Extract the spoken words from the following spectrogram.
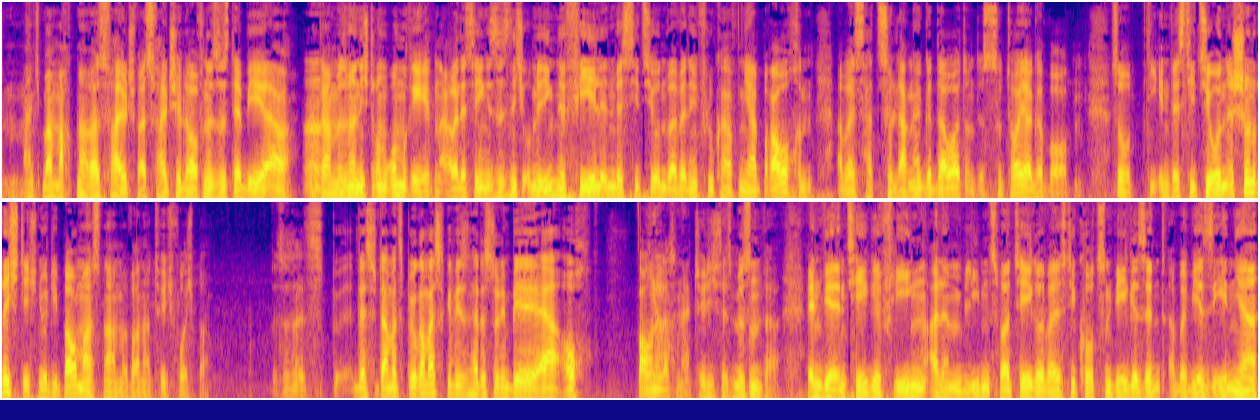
manchmal macht man was falsch. Was falsch gelaufen ist, ist der BER. Ah. da müssen wir nicht drum rumreden. Aber deswegen ist es nicht unbedingt eine Fehlinvestition, weil wir den Flughafen ja brauchen. Aber es hat zu lange gedauert und ist zu teuer geworden. So, die Investition ist schon richtig, nur die Baumaßnahme war natürlich furchtbar. Ist als, wärst du damals Bürgermeister gewesen, hättest du den BER auch bauen ja, lassen. Natürlich, das müssen wir. Wenn wir in Tegel fliegen, alle lieben zwar Tegel, weil es die kurzen Wege sind, aber wir sehen ja,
